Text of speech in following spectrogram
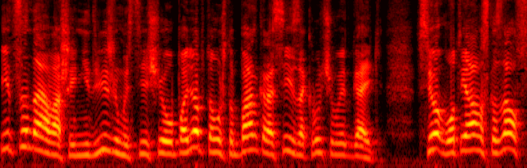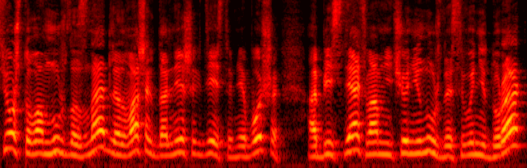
И цена вашей недвижимости еще упадет, потому что Банк России закручивает гайки. Все, вот я вам сказал все, что вам нужно знать для ваших дальнейших действий. Мне больше объяснять вам ничего не нужно. Если вы не дурак,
